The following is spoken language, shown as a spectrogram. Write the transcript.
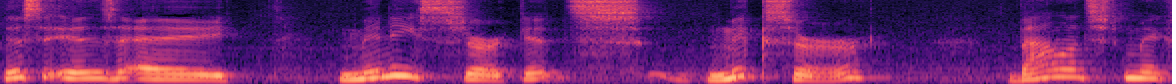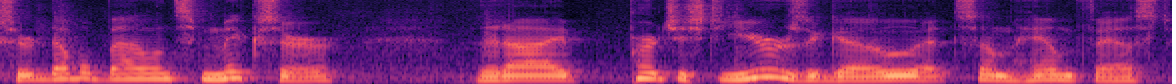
This is a mini circuits mixer balanced mixer, double balanced mixer that I purchased years ago at some Hamfest.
